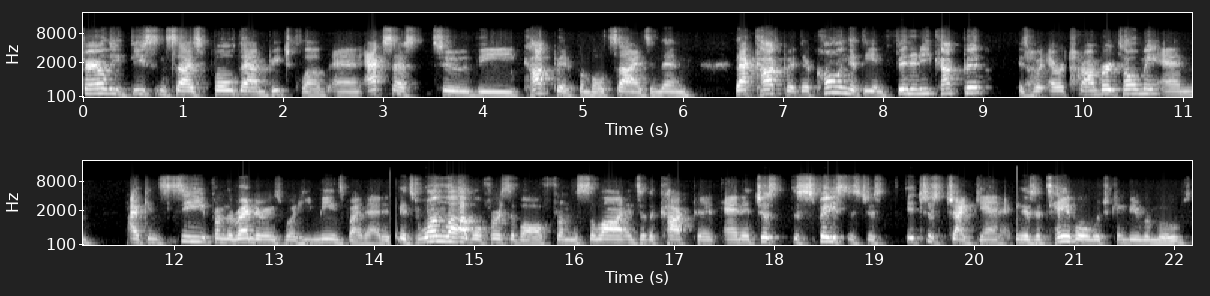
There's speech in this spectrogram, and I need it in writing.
fairly decent sized fold down beach club and access to the cockpit from both sides. And then that cockpit, they're calling it the Infinity cockpit, is what Eric Stromberg told me. And I can see from the renderings what he means by that. It, it's one level, first of all, from the salon into the cockpit, and it just the space is just it's just gigantic. There's a table which can be removed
